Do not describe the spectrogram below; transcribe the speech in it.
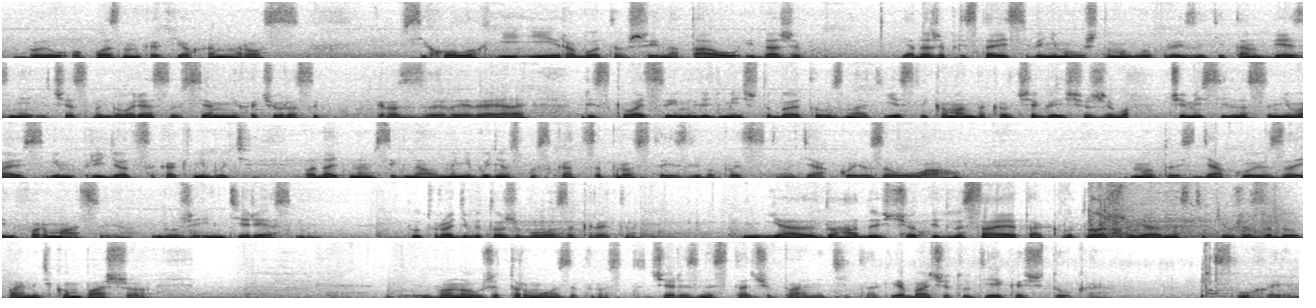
был опознан как Йохан Росс. Психолог ИИ, работавший на Тау, и даже я даже представить себе не могу, что могло произойти там в бездне, и, честно говоря, совсем не хочу рас... раз... рисковать своими людьми, чтобы это узнать. Если команда Ковчега еще жива, в чем я сильно сомневаюсь, им придется как-нибудь подать нам сигнал. Мы не будем спускаться просто из любопытства. Дякую за увагу. Ну, то есть, дякую за інформацію. Дуже інтересно. Тут вроді би теж було закрито. Я догадуюсь, що підвисає так, бо того, що я настільки вже забив пам'ять компа, що воно вже тормози просто через нестачу пам'яті. Так, я бачу, тут є якась штука. Слухаємо.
